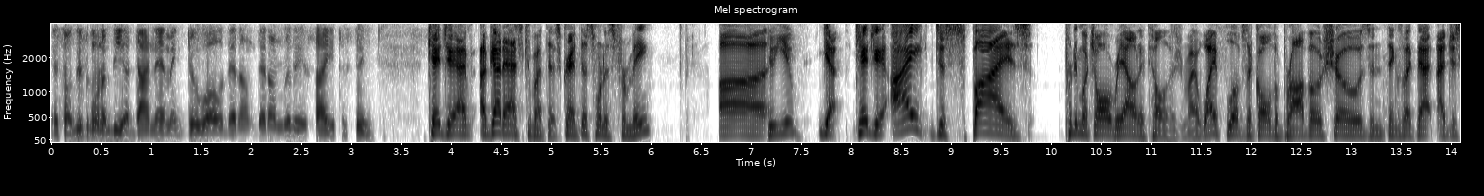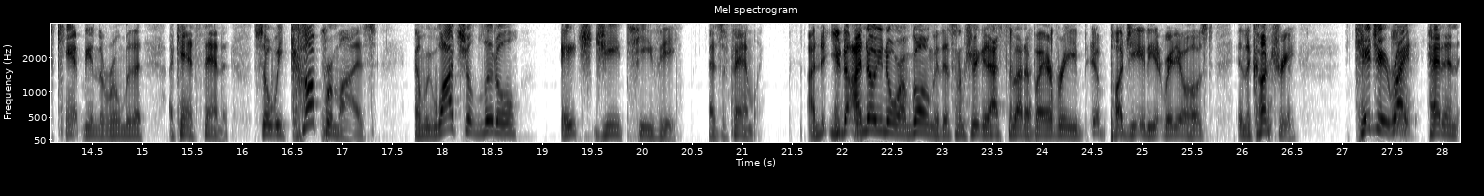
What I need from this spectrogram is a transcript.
And so this is going to be a dynamic duo that I'm that I'm really excited to see. KJ, I've, I've got to ask you about this. Grant, this one is for me. Uh, Do you? yeah, KJ, I despise pretty much all reality television. My wife loves like all the Bravo shows and things like that. I just can't be in the room with it. I can't stand it. So we compromise and we watch a little HGTV as a family. I, you know, I know you know where I'm going with this, and I'm sure you get asked about it by every pudgy idiot radio host in the country. KJ Wright had an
